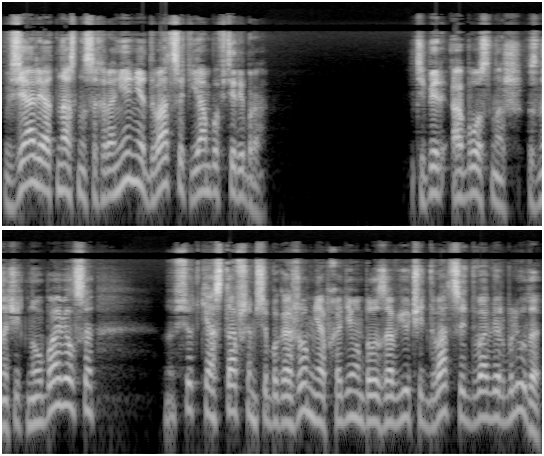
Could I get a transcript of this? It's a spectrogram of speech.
взяли от нас на сохранение 20 ямбов серебра. Теперь обоз наш значительно убавился — но все-таки оставшимся багажом необходимо было завьючить 22 верблюда.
